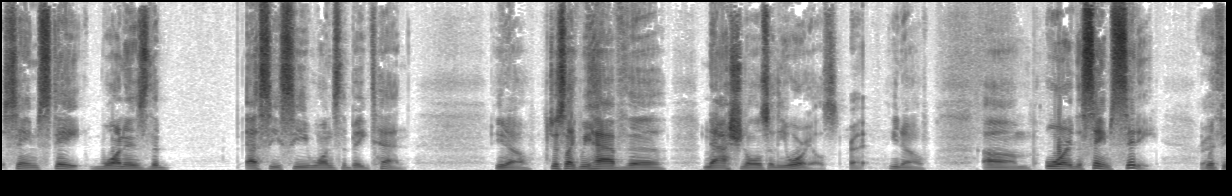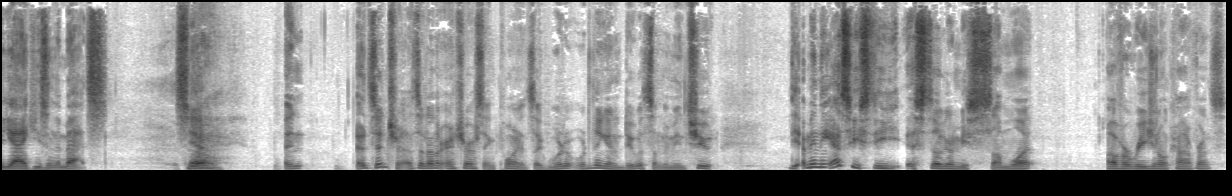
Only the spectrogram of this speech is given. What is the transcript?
same state. One is the SEC, one's the Big Ten. You know, just like we have the Nationals and the Orioles. Right. you know, um, or in the same city with the Yankees and the Mets. So Yeah, and it's interesting. That's another interesting point. It's like, what are, what are they going to do with something? I mean, shoot, the, I mean, the SEC is still going to be somewhat of a regional conference.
